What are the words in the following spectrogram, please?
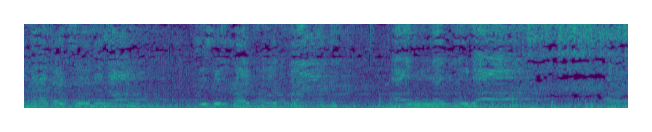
right zone na. This is five for third. Ang nag-una ang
